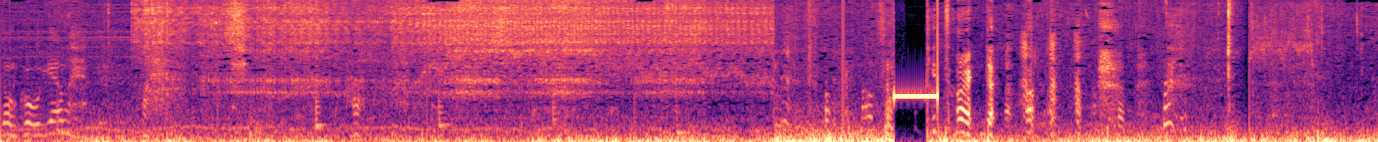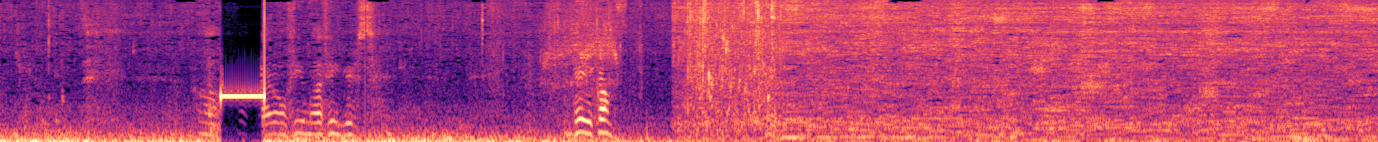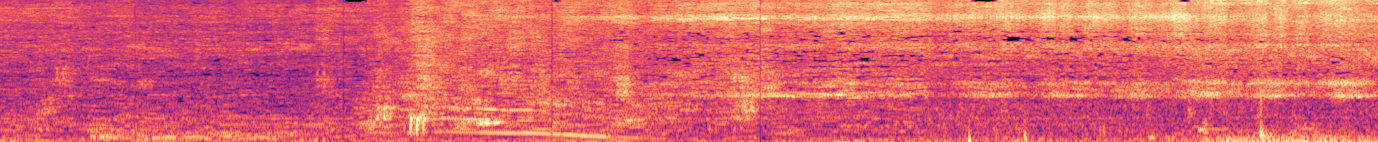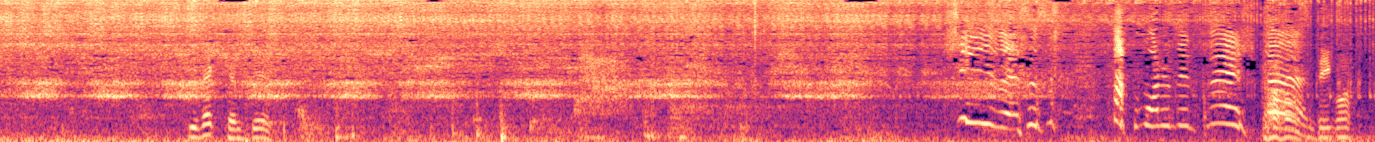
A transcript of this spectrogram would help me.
don't go again. I'm so tired oh, I don't feel my fingers. Here you Geh weg, Camp, geh. Jesus! What a big fish! Man. Oh, that was a big.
